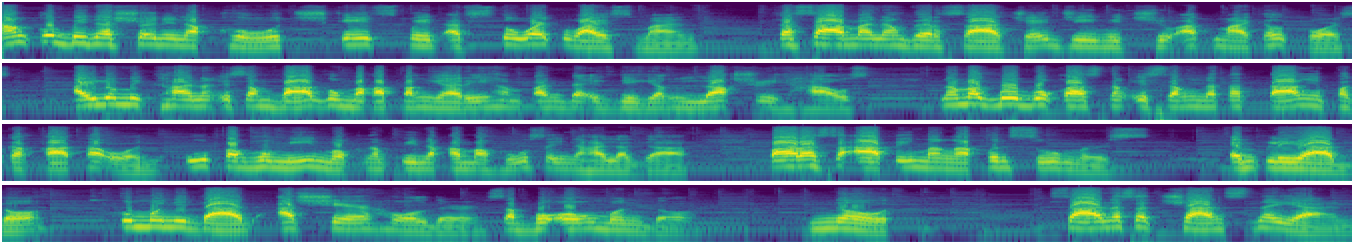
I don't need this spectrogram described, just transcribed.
Ang kombinasyon ni na Coach, Kate Spade at Stuart Weitzman kasama ng Versace, Jimmy Choo at Michael Kors ay lumikha ng isang bagong makapangyarihang pandaigdigang luxury house na magbubukas ng isang natatanging pagkakataon upang humimok ng pinakamahusay na halaga para sa ating mga consumers, empleyado, komunidad at shareholder sa buong mundo. Note, sana sa chance na yan,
